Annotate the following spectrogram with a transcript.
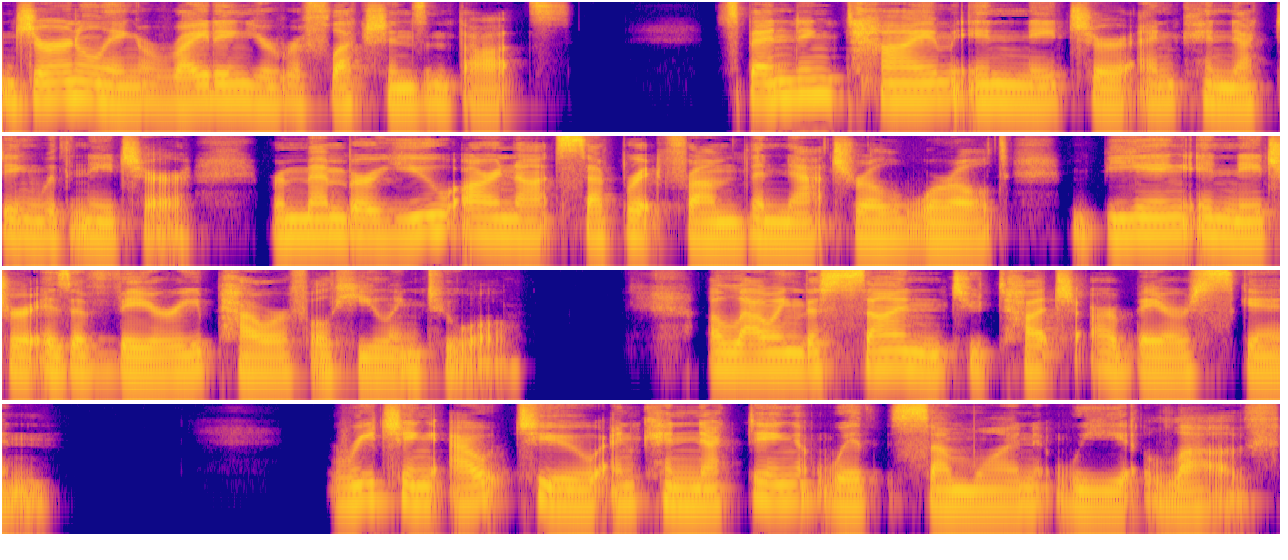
Journaling or writing your reflections and thoughts. Spending time in nature and connecting with nature. Remember, you are not separate from the natural world. Being in nature is a very powerful healing tool allowing the sun to touch our bare skin, reaching out to and connecting with someone we love.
